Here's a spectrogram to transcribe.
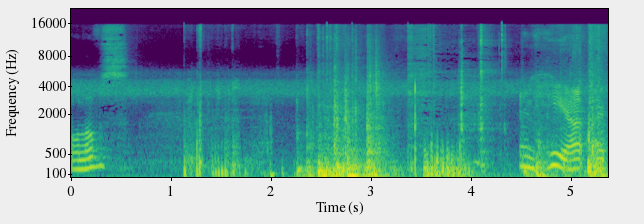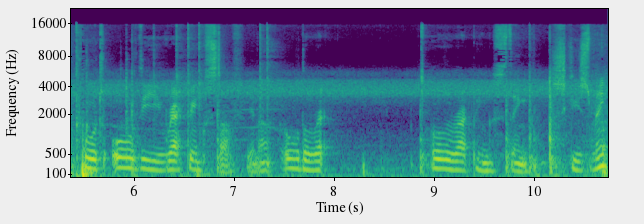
olives. And here I put all the wrapping stuff, you know, all the all the wrappings thing, excuse me.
